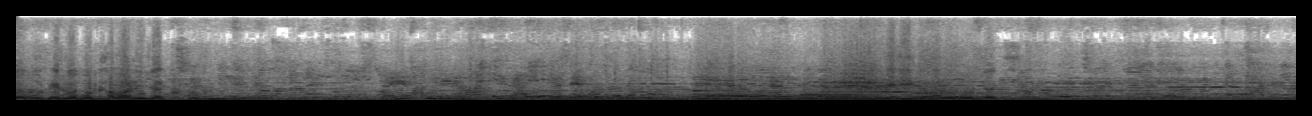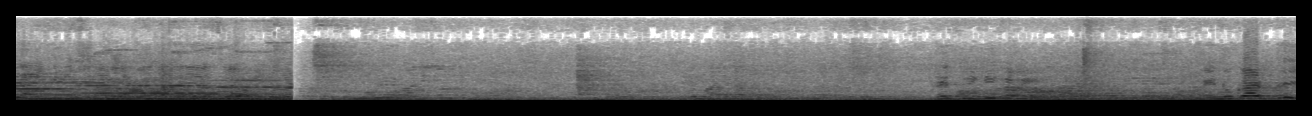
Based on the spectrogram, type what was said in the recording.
রোবট এই রোবট খাবার নিয়ে যাচ্ছে। দিদি তোমার রোবট যাচ্ছে মেনু কার্ড দি?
